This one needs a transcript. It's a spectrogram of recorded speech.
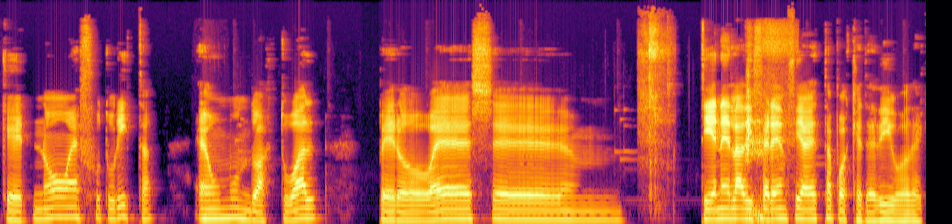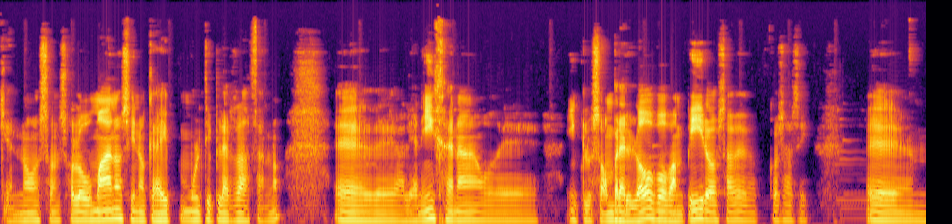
que no es futurista, es un mundo actual, pero es... Em, tiene la diferencia esta, pues que te digo, de que no son solo humanos, sino que hay múltiples razas, ¿no? Eh, de alienígenas o de incluso hombres lobos, vampiros, ¿sabes? Cosas así. Em,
